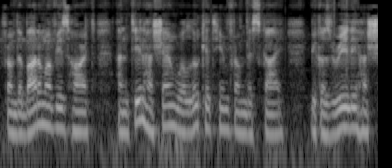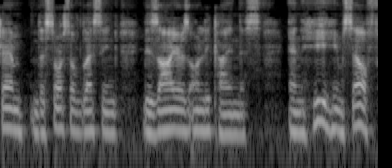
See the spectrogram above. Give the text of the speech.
from the bottom of his heart until Hashem will look at him from the sky because really Hashem, the source of blessing, desires only kindness and he himself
